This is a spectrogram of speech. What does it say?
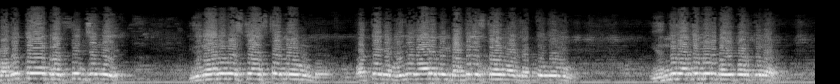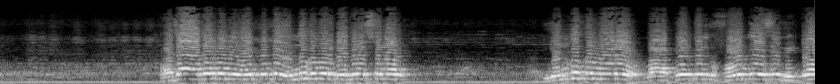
ప్రభుత్వమే ప్రకటించింది యునానిమస్ చేస్తే మేము ప్రత్యేక నిధి ద్వారా మీకు డబ్బులు ఇస్తామని వాళ్ళు చెప్తుంది ఎందుకంటే మీరు భయపడుతున్నారు? ప్రజా ఆదరణ మీ ఎందుకు మీరు బెదిరిస్తున్నారు? ఎందుకు మీరు మా అభ్యర్థులకు ఫోన్ చేసి విత్డ్రా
